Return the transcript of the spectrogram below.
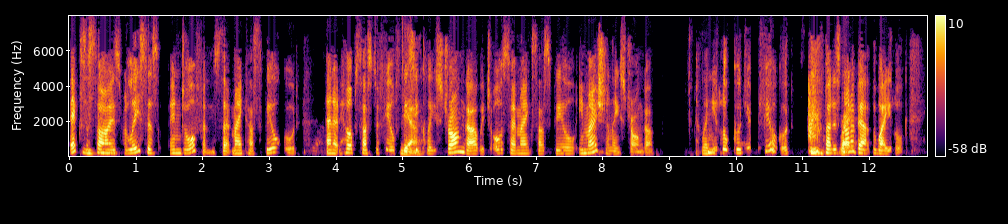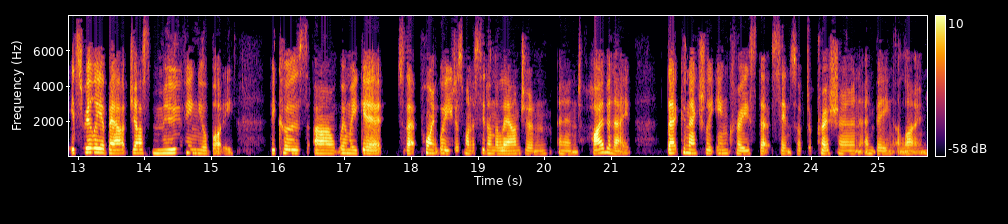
exercise releases endorphins that make us feel good and it helps us to feel Yeah. physically stronger, which also makes us feel emotionally stronger. When you look good, you feel good. but it's not about the way you look, it's really about just moving your body because uh, when we get to that point where you just want to sit on the lounge and, and hibernate, that can actually increase that sense of depression and being alone.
